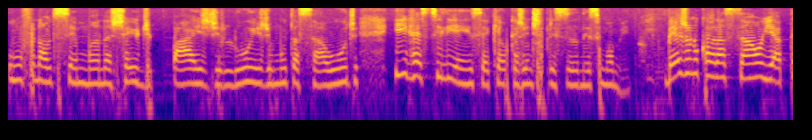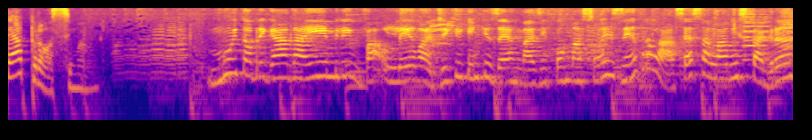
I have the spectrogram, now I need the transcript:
um final de semana cheio de paz, de luz, de muita saúde e resiliência, que é o que a gente precisa nesse momento. Beijo no coração e até a próxima. Muito obrigada, Emily. Valeu a dica. E quem quiser mais informações, entra lá. Acessa lá no Instagram,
